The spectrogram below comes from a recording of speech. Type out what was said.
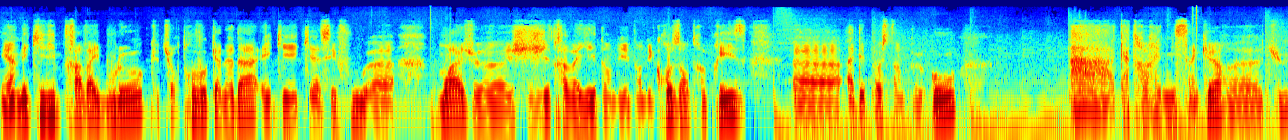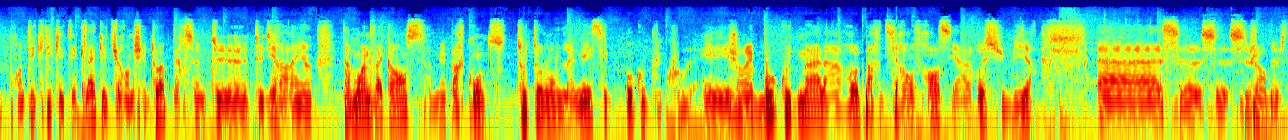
et un équilibre travail-boulot que tu retrouves au Canada et qui est, qui est assez fou. Euh, moi, j'ai travaillé dans des, dans des grosses entreprises euh, à des postes un peu hauts. À 4h30, 5h, euh, tu prends tes clics et tes claques et tu rentres chez toi, personne te, te dira rien. Tu as moins de vacances, mais par contre, tout au long de l'année, c'est beaucoup plus cool. Et j'aurais beaucoup de mal à repartir en France et à resubir euh, ce, ce, genre de vie.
